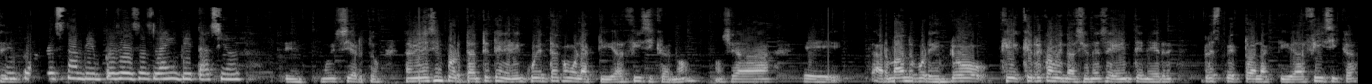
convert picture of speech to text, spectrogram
Entonces también pues esa es la invitación Muy cierto. También es importante tener en cuenta como la actividad física, ¿no? O sea, eh, Armando, por ejemplo, ¿qué, recomendaciones se deben tener respecto a la actividad física?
